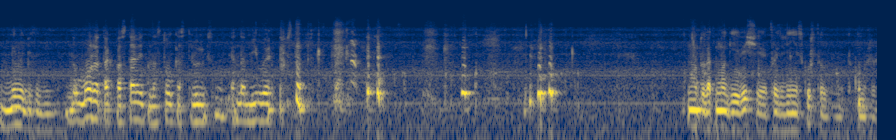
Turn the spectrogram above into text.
Мило без обиды. Ну, можно так поставить на стол кастрюлю, смотри, она милая, просто так. Ну, то так многие вещи, произведения искусства в таком же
